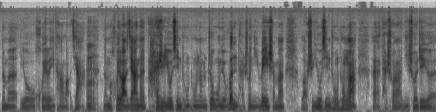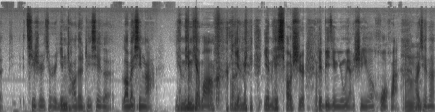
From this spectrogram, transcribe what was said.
那么又回了一趟老家。嗯。那么回老家呢，还是忧心忡忡。那么周公就问他说：“你为什么老是忧心忡忡啊？”哎，他说：“啊，你说这个其实就是殷朝的这些个老百姓啊，也没灭亡，也没也没消失，这毕竟永远是一个祸患。嗯而且呢，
